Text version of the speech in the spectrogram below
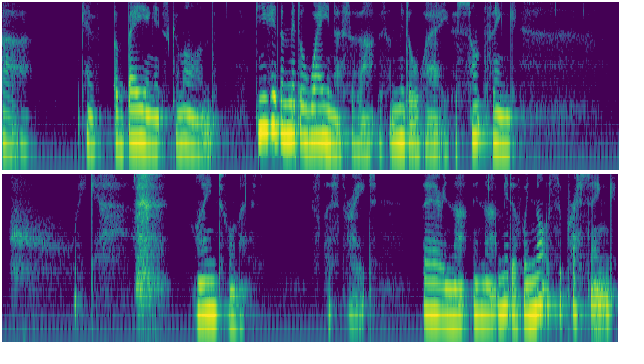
uh, kind of obeying its command. Can you hear the middle wayness of that? There's a middle way. There's something mindfulness. It's just right there in that in that middle. We're not suppressing,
